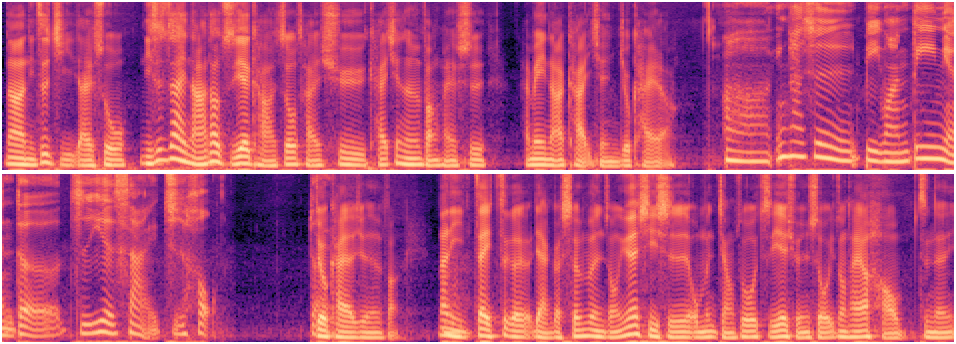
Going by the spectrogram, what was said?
那你自己来说，你是在拿到职业卡之后才去开健身房，还是还没拿卡以前你就开了？啊，应该是比完第一年的职业赛之后，就开了健身房。那你在这个两个身份中，因为其实我们讲说职业选手状态要好，只能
